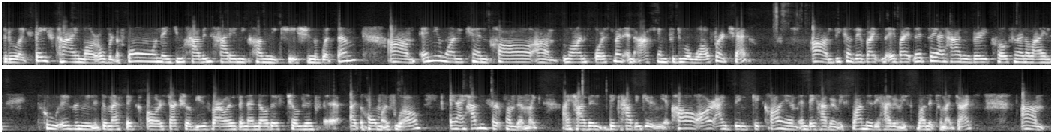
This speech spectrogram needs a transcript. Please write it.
through like FaceTime or over the phone and you haven't had any communication with them, um, anyone can call um, law enforcement and ask them to do a welfare check. Um, because if I if I let's say I have a very close friend of mine who is in domestic or sexual abuse violence and I know there's children at home as well and I haven't heard from them. Like I haven't, they haven't given me a call, or I've been calling them and they haven't responded. They haven't responded to my text. Um,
